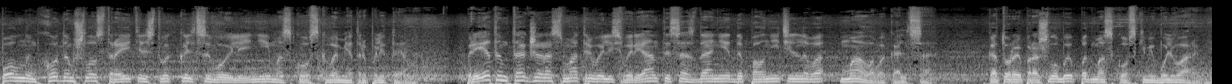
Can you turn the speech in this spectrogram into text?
полным ходом шло строительство кольцевой линии московского метрополитена. При этом также рассматривались варианты создания дополнительного малого кольца, которое прошло бы под московскими бульварами.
